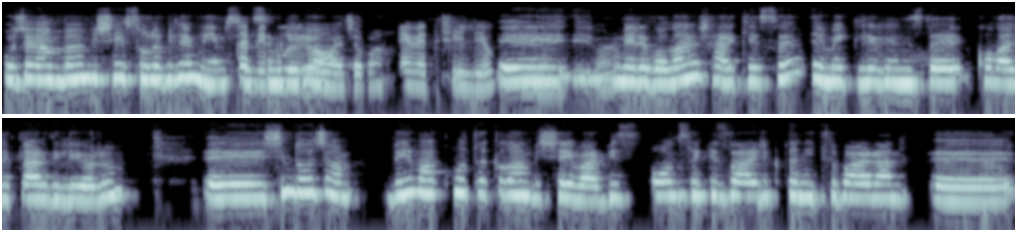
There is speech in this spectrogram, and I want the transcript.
Hocam ben bir şey sorabilir miyim? Tabii, Sesim geliyor mu buyurun. acaba? Evet geliyor. Ee, merhabalar herkese. Emeklilerinizde kolaylıklar diliyorum. Ee, şimdi hocam benim aklıma takılan bir şey var. Biz 18 aylıktan itibaren e,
